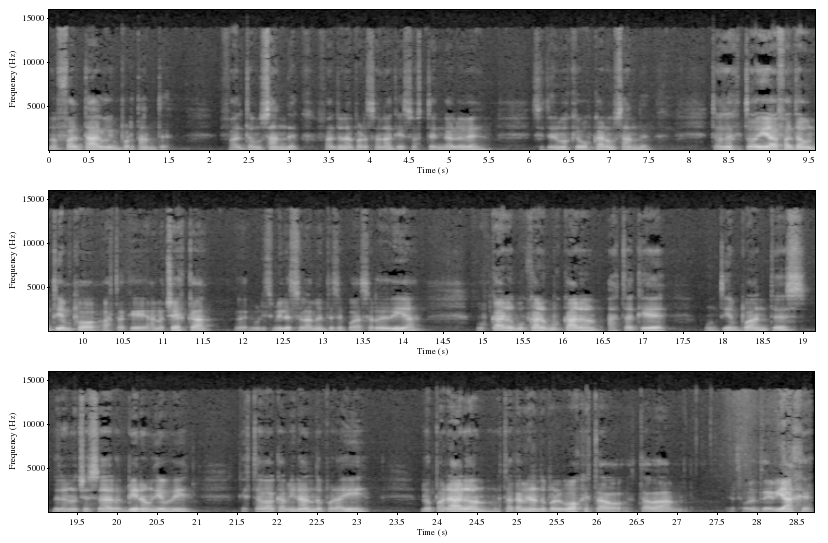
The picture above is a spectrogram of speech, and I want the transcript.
nos falta algo importante, falta un sandek, falta una persona que sostenga al bebé si tenemos que buscar un sande. Entonces todavía faltaba un tiempo hasta que anochezca, el brismile solamente se puede hacer de día. Buscaron, buscaron, buscaron, hasta que un tiempo antes del anochecer vieron un yehudí que estaba caminando por ahí, lo pararon, estaba caminando por el bosque, estaba, estaba seguramente de viaje.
